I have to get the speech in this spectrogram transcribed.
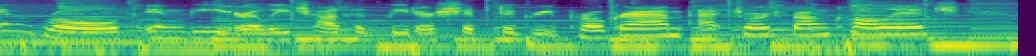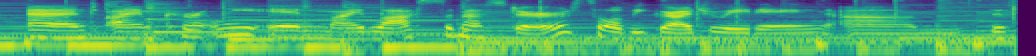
enrolled in the Early Childhood Leadership Degree Program at George Brown College and I'm currently in my last semester, so I'll be graduating um, this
